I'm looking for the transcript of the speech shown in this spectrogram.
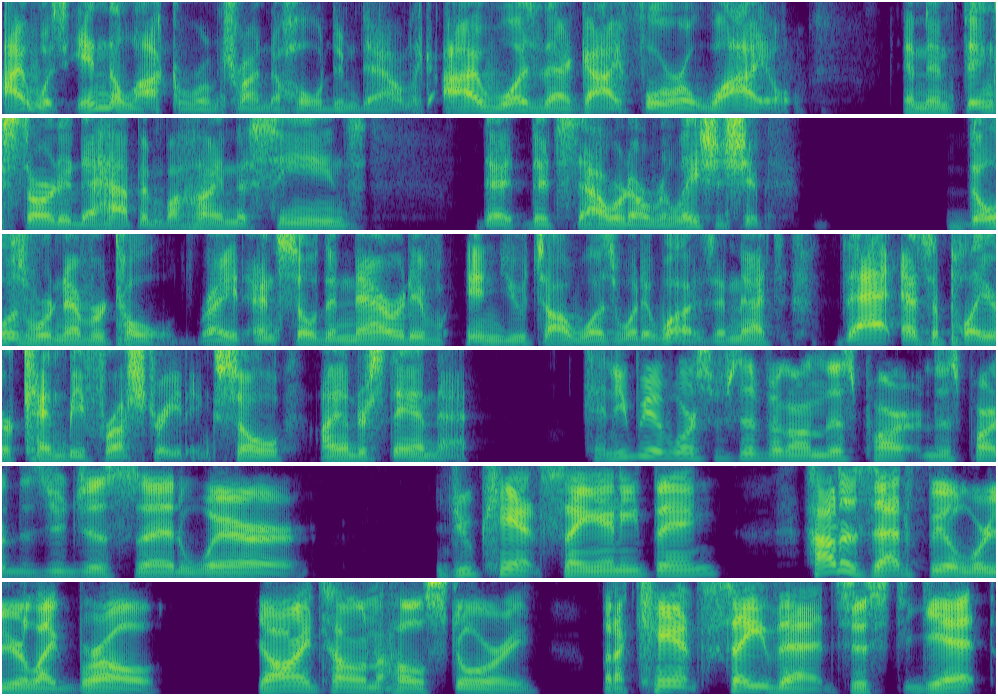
I was in the locker room trying to hold him down. Like I was that guy for a while. And then things started to happen behind the scenes that that soured our relationship. Those were never told, right? And so the narrative in Utah was what it was. And that's that as a player can be frustrating. So I understand that. Can you be more specific on this part? This part that you just said, where you can't say anything. How does that feel? Where you're like, bro, y'all ain't telling the whole story, but I can't say that just yet.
